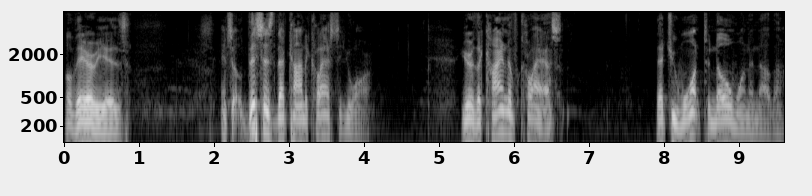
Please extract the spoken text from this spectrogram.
Oh, there he is. And so this is the kind of class that you are. You're the kind of class that you want to know one another.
